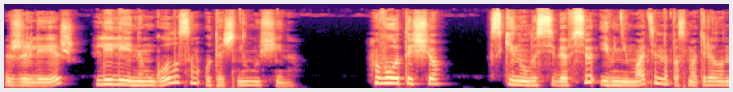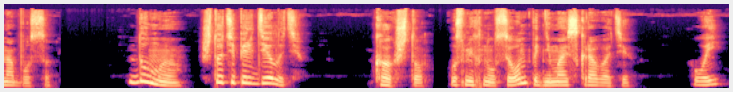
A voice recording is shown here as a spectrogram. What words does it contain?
«Жалеешь?» — лилейным голосом уточнил мужчина. «Вот еще!» скинула с себя все и внимательно посмотрела на босса. «Думаю, что теперь делать?» «Как что?» — усмехнулся он, поднимаясь с кровати. «Ой,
